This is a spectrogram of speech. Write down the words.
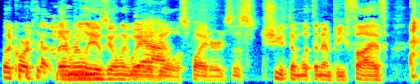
But of course, that, that really is the only way Yeah. to deal with spiders: is shoot them with an MP5.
